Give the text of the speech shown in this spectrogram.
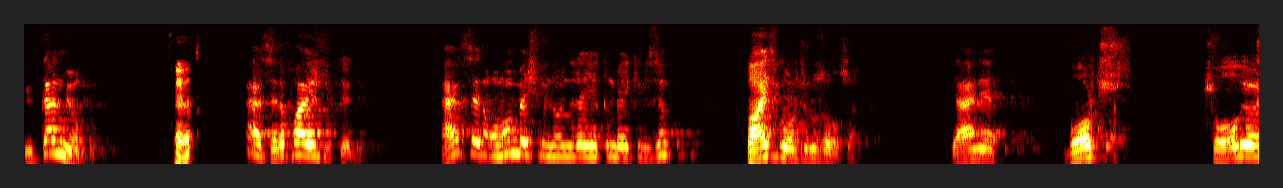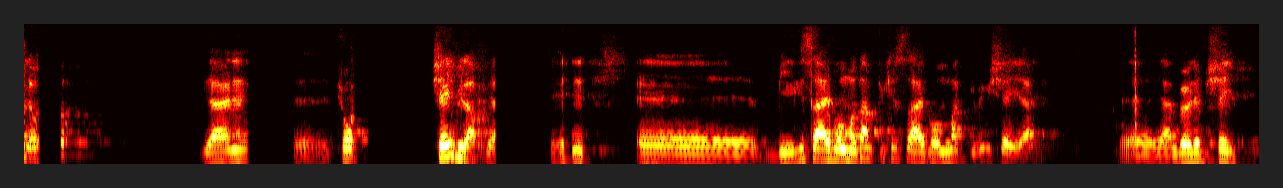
yüklenmiyor mu? Evet. Her sene faiz yükleniyor. Her sene 10-15 milyon liraya yakın belki bizim faiz borcumuz olacak. Yani borç çoğalıyor lafı. Yani e, çok şey bir laf yani. E, bilgi sahibi olmadan fikir sahibi olmak gibi bir şey yani. E, yani böyle bir şey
